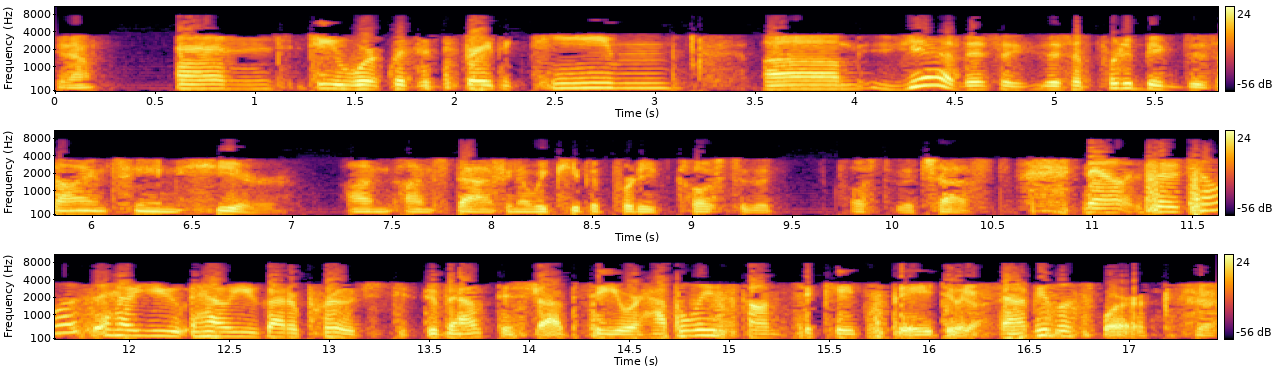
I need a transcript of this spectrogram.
You know. And do you work with a very big team? Um, yeah, there's a there's a pretty big design team here on on staff. You know, we keep it pretty close to the close to the chest. Now, so tell us how you how you got approached about this job. So you were happily ensconced at Kate Spade doing fabulous work. Yes,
